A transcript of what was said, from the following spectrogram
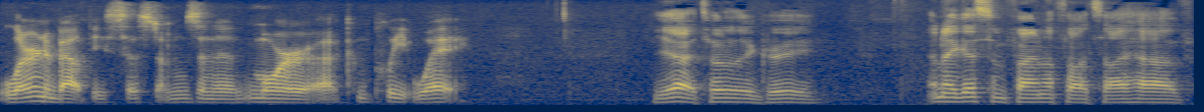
learn about these systems in a more uh, complete way. Yeah, I totally agree. And I guess some final thoughts I have.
